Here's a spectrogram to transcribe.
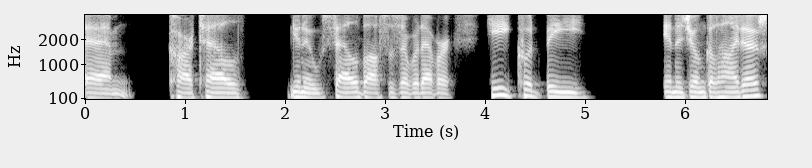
um, cartel, you know, cell bosses or whatever, he could be in a jungle hideout.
